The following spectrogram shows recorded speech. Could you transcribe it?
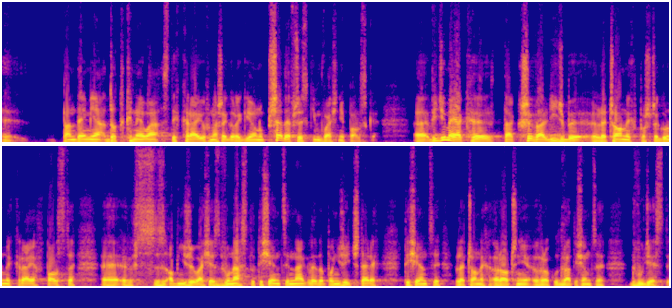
E, pandemia dotknęła z tych krajów naszego regionu przede wszystkim właśnie Polskę. E, widzimy, jak e, ta krzywa liczby leczonych w poszczególnych krajach w Polsce e, obniżyła się z 12 tysięcy nagle do poniżej 4 tysięcy leczonych rocznie w roku 2020.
